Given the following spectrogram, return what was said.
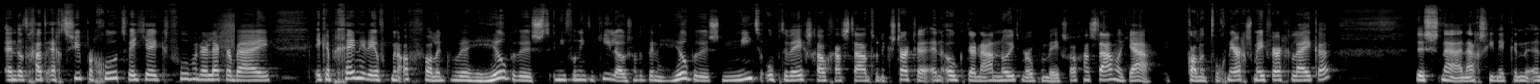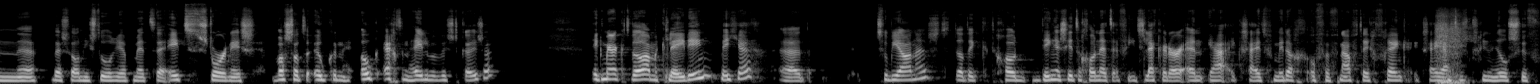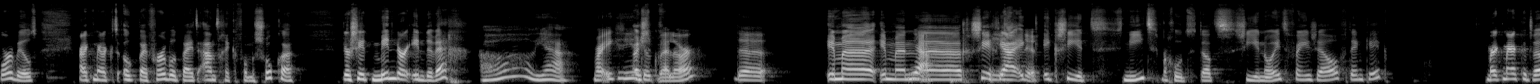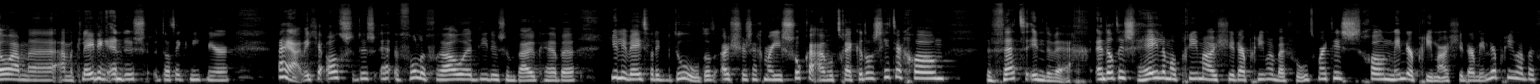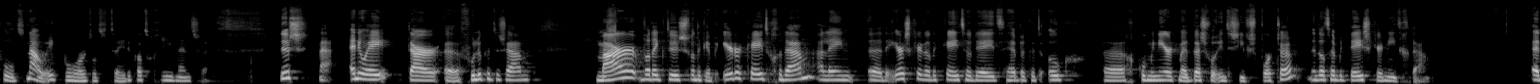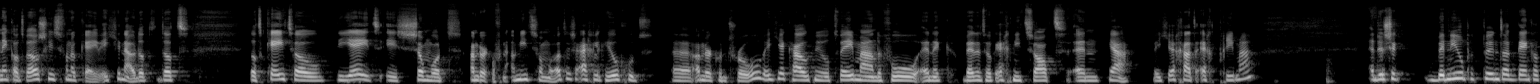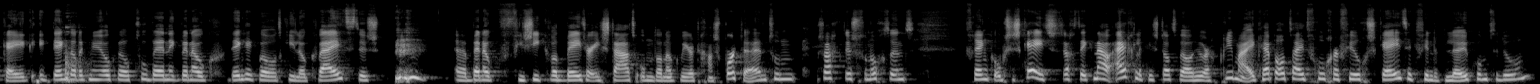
En dat gaat echt super goed. Weet je, ik voel me er lekker bij. Ik heb geen idee of ik ben afgevallen. Ik ben heel bewust, in ieder geval niet in kilo's, want ik ben heel bewust niet op de weegschaal gaan staan toen ik startte. En ook daarna nooit meer op een weegschaal gaan staan. Want ja, ik kan het toch nergens mee vergelijken. Dus nou, en aangezien ik een, een, best wel een historie heb met eetstoornis, was dat ook, een, ook echt een hele bewuste keuze. Ik merk het wel aan mijn kleding, weet je. Uh, to be honest, dat ik gewoon, dingen zitten gewoon net even iets lekkerder. En ja, ik zei het vanmiddag of vanavond tegen Frank. Ik zei ja, het is misschien een heel suf voorbeeld. Maar ik merk het ook bijvoorbeeld bij het aantrekken van mijn sokken. Er zit minder in de weg. Oh ja, maar ik zie het ook wel hoor. De... In mijn, in mijn ja. Uh, gezicht, ja, ik, ik zie het niet. Maar goed, dat zie je nooit van jezelf, denk ik. Maar ik merk het wel aan mijn, aan mijn kleding. En dus dat ik niet meer nou ja, weet je, als dus eh, volle vrouwen die dus een buik hebben, jullie weten wat ik bedoel. Dat als je zeg maar je sokken aan wilt trekken, dan zit er gewoon vet in de weg. En dat is helemaal prima als je je daar prima bij voelt. Maar het is gewoon minder prima als je daar minder prima bij voelt. Nou, ik behoor tot die tweede categorie mensen. Dus, nou, anyway, daar uh, voel ik het dus aan. Maar wat ik dus, want ik heb eerder keto gedaan. Alleen uh, de eerste keer dat ik keto deed, heb ik het ook uh, gecombineerd met best wel intensief sporten. En dat heb ik deze keer niet gedaan. En ik had wel zoiets van, oké, weet je, nou, dat, dat, dat keto-dieet is somewhat under, of nou niet somewhat, is eigenlijk heel goed uh, under control. Weet je, ik hou het nu al twee maanden vol en ik ben het ook echt niet zat. En ja, weet je, gaat echt prima. En dus ik ben nu op het punt dat ik denk, oké, ik, ik denk dat ik nu ook wel toe ben. Ik ben ook, denk ik, wel wat kilo kwijt. Dus eh, ben ook fysiek wat beter in staat om dan ook weer te gaan sporten. En toen zag ik dus vanochtend Frenke op zijn skates. Dacht ik, nou, eigenlijk is dat wel heel erg prima. Ik heb altijd vroeger veel geskate. Ik vind het leuk om te doen.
